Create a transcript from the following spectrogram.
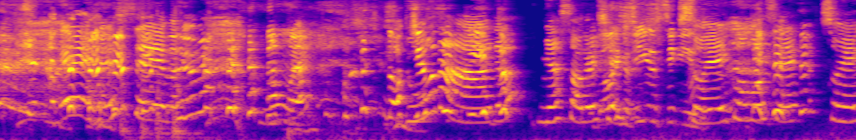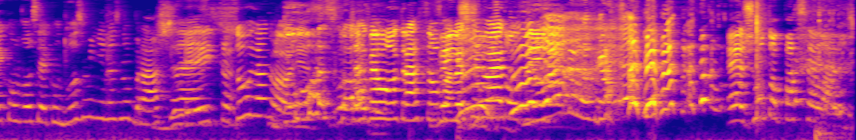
Ei, receba, viu? não é? Do nada, minha sogra chega. Dois dias seguidos. Sonhei com você, sonhei com você com duas meninas no braço. Eita. Jesus da glória. Duas Já fez uma ultrassom pra ver se não é junto, do... vem. É junto ou parcelado?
